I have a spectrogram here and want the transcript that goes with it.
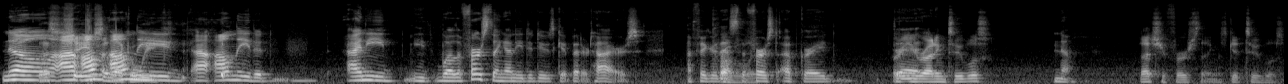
No, I, changed in I'll, like week. need. I'll need a. I need. Well, the first thing I need to do is get better tires. I figure that's the first upgrade. Are you riding tubeless? No. That's your first thing. Is get tubeless.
